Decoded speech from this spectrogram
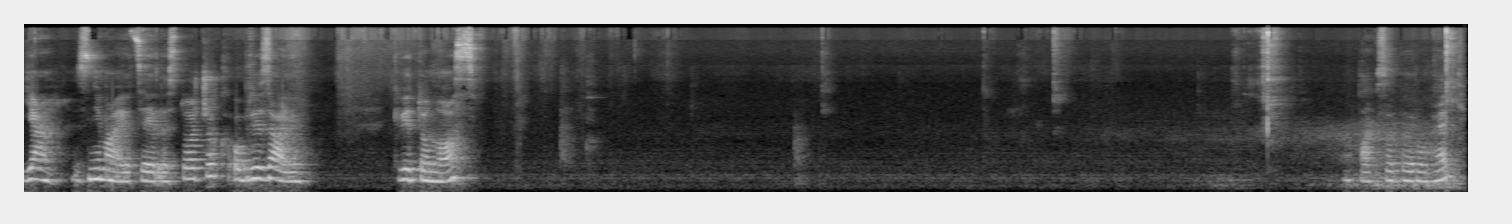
Я знімаю цей листочок, обрізаю квітонос. Отак заберу геть.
